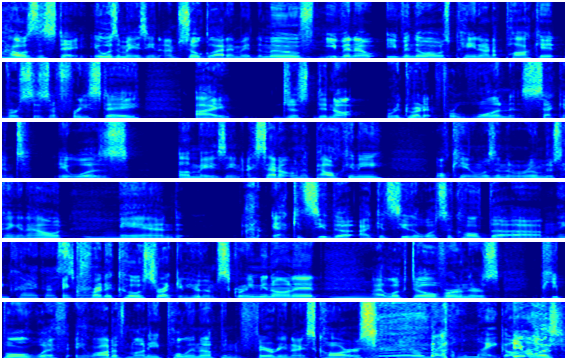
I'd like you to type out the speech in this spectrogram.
how was the stay? It was amazing. I'm so glad I made the move. Mm-hmm. Even out, even though I was paying out of pocket versus a free stay, I just did not regret it for one second. It was amazing. I sat out on a balcony while Caitlin was in the room just hanging out, Mm-hmm. and I, I could see the I could see the what's it called the um The Incredicoaster. and credit coaster. I can hear them screaming on it. Mm-hmm. I looked over and there's people with a lot of money pulling up in very nice cars. Yeah, I'm like, oh my god. it was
